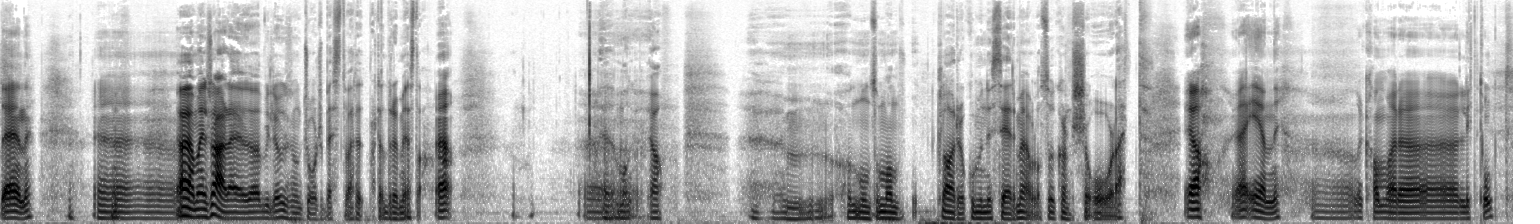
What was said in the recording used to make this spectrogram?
Det er jeg enig i. Uh, Ja, ja, men ellers så er det Da ville jo liksom George Best vært, vært en drømmegjest, da. ja. Uh, Eh, mange, ja. Um, og noen som man klarer å kommunisere med, er vel også kanskje ålreit. Ja, jeg er enig. Eh, det kan være litt tungt.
